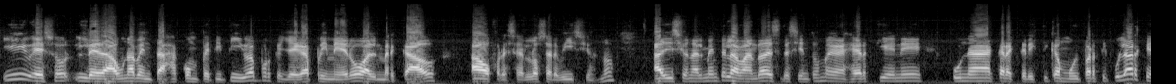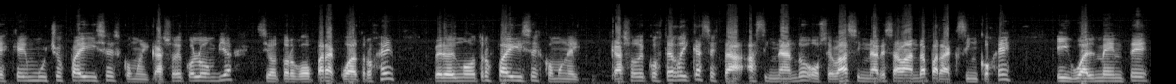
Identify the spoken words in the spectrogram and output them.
y eso le da una ventaja competitiva porque llega primero al mercado a ofrecer los servicios. ¿no? Adicionalmente, la banda de 700 MHz tiene una característica muy particular, que es que en muchos países, como el caso de Colombia, se otorgó para 4G, pero en otros países, como en el caso de Costa Rica, se está asignando o se va a asignar esa banda para 5G. Igualmente,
